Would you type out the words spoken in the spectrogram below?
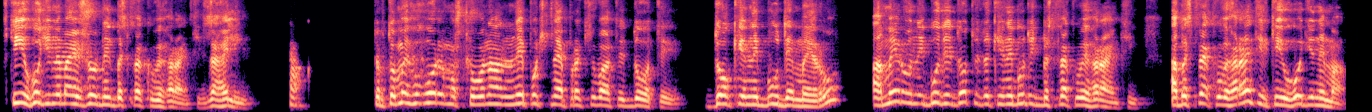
В тій угоді немає жодних безпекових гарантій взагалі. Так. Тобто ми говоримо, що вона не почне працювати доти, доки не буде миру, а миру не буде доти, доки не будуть безпекових гарантій. А безпекових гарантій в тій угоді нема.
